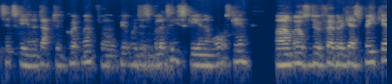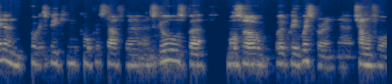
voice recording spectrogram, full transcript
sit ski and adaptive equipment for people with disabilities, skiing and water skiing. Um, I also do a fair bit of guest speaking and public speaking, corporate stuff uh, and schools, but I'm also work with Whisper and uh, Channel 4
